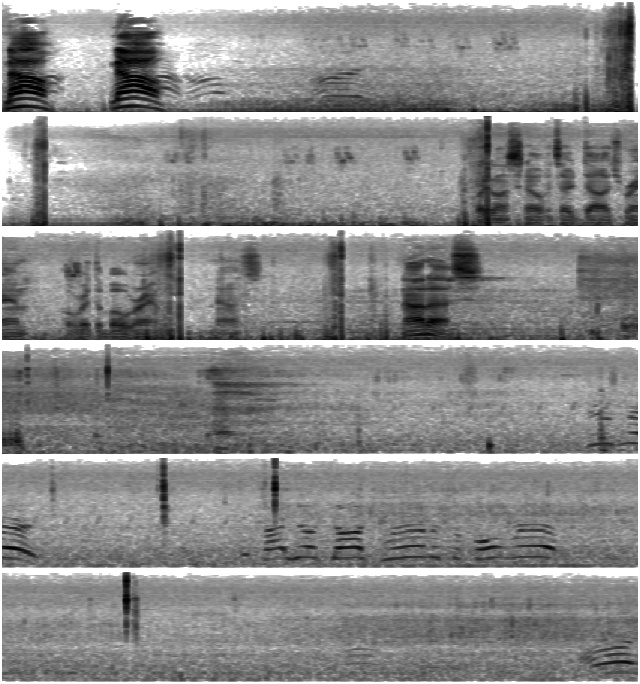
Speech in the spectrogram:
No, no. Everybody wants to know if it's our Dodge Ram over at the boat ramp. No, it's not us. Excuse me. Is that your Ram the right.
